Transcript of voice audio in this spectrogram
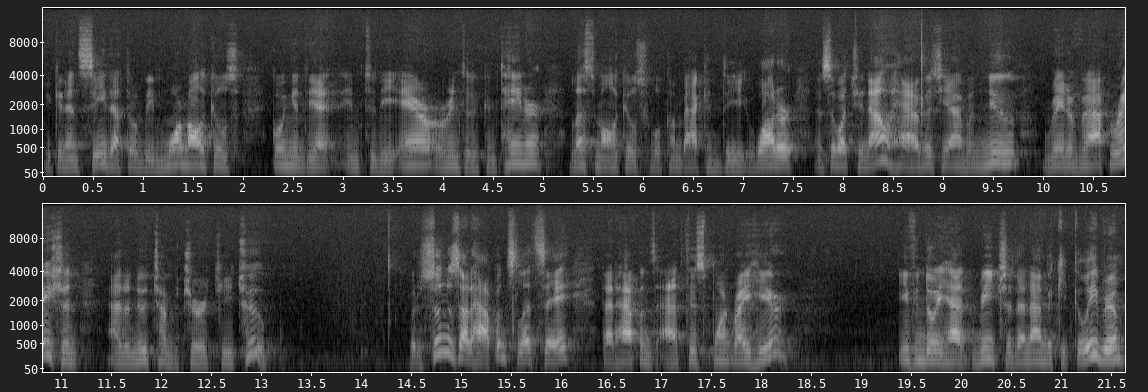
you can then see that there will be more molecules going into the, into the air or into the container. Less molecules will come back into the water. And so what you now have is you have a new rate of evaporation at a new temperature T2. But as soon as that happens, let's say that happens at this point right here, even though you had reached a dynamic equilibrium,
